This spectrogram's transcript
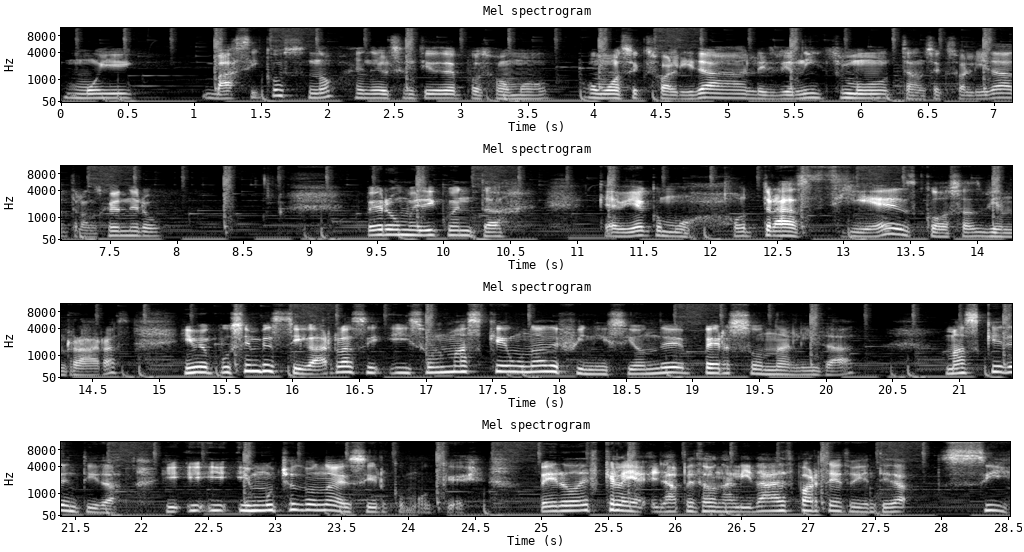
muy básicos, ¿no? En el sentido de pues homosexualidad, lesbianismo, transexualidad, transgénero. Pero me di cuenta había como otras 10 cosas bien raras y me puse a investigarlas y, son más que una definición de personalidad, más que identidad. Y, muchos van a decir como que, pero es que la personalidad es parte de tu identidad. Sí,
